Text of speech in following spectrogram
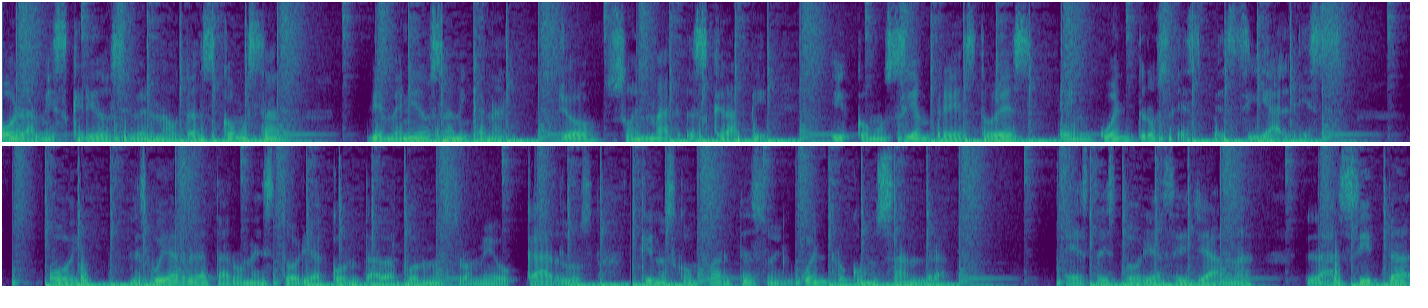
Hola mis queridos cibernautas, ¿cómo están? Bienvenidos a mi canal, yo soy Matt Scrappy y como siempre esto es Encuentros Especiales. Hoy les voy a relatar una historia contada por nuestro amigo Carlos que nos comparte su encuentro con Sandra. Esta historia se llama La cita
